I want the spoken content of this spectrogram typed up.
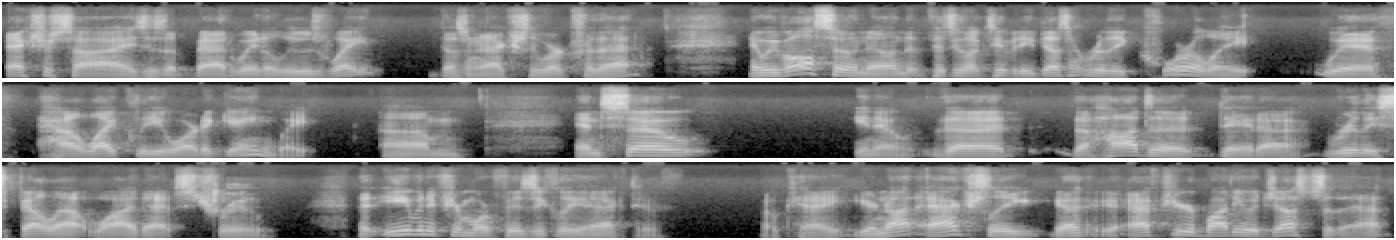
exercise is a bad way to lose weight. Doesn't actually work for that. And we've also known that physical activity doesn't really correlate with how likely you are to gain weight. Um, and so, you know, the the Hadza data really spell out why that's true. That even if you're more physically active, okay, you're not actually after your body adjusts to that.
